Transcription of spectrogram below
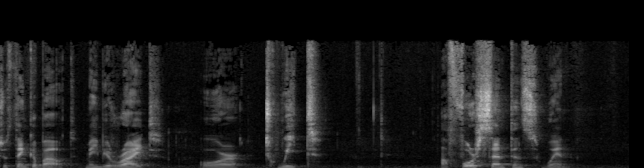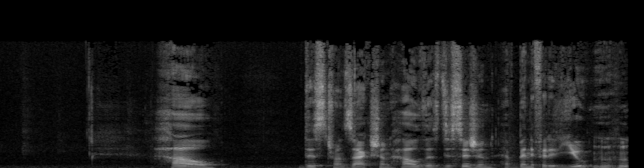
to think about, maybe write or tweet a four sentence win. How this transaction, how this decision have benefited you, Mm-hmm.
